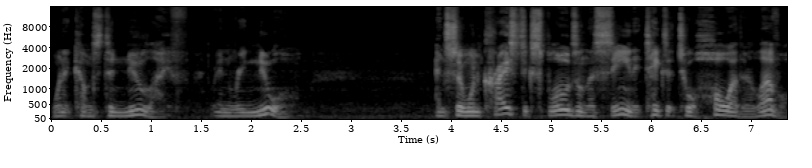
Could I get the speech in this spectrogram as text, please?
when it comes to new life and renewal. And so when Christ explodes on the scene, it takes it to a whole other level.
